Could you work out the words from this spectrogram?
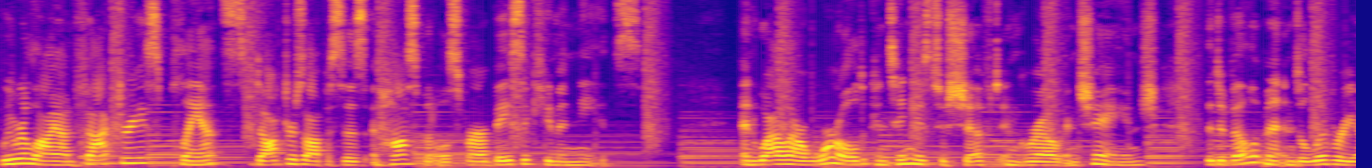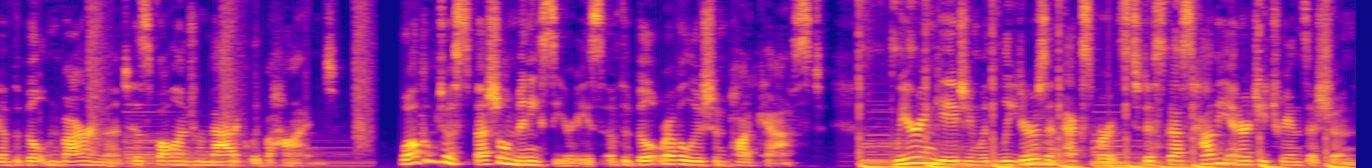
We rely on factories, plants, doctors' offices, and hospitals for our basic human needs. And while our world continues to shift and grow and change, the development and delivery of the built environment has fallen dramatically behind. Welcome to a special mini series of the Built Revolution podcast. We are engaging with leaders and experts to discuss how the energy transition,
